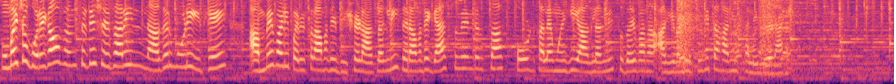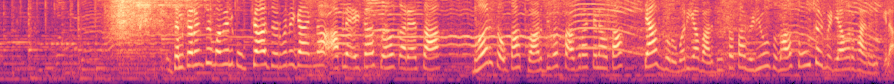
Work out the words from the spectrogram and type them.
मुंबईच्या गोरेगाव फिल्म सिटी शेजारी नागरमोडी इथे आंबेवाडी परिसरामध्ये भीषण आग लागली. घरामध्ये गॅस सिलेंडरचा स्फोट झाल्यामुळे ही आग लागली. सुदैवानं आगीमध्ये जीवितहानी झालेली नाही. इचलकरंजीमधील कुख्यात जर्मनी गँगनं आपल्या एका सहकार्याचा भर चौकात वाढदिवस साजरा केला होता. त्याचबरोबर या वाढदिवसाचा व्हिडिओ सुद्धा सोशल मीडियावर व्हायरल केला.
